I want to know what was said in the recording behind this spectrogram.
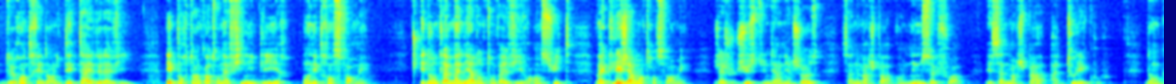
de rentrer dans le détail de la vie, et pourtant quand on a fini de lire, on est transformé. Et donc la manière dont on va vivre ensuite va être légèrement transformée. J'ajoute juste une dernière chose, ça ne marche pas en une seule fois et ça ne marche pas à tous les coups. Donc,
